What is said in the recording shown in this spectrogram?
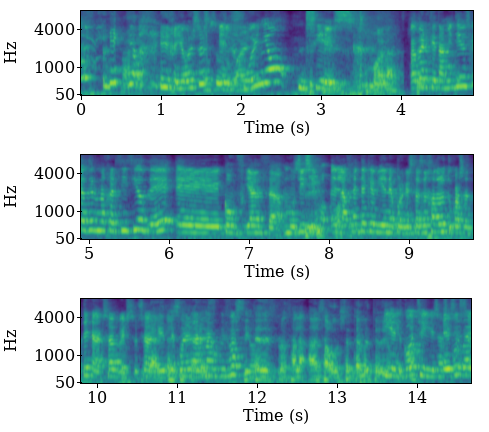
y, yo- Vale. y dije yo, eso es Eso es el guay. sueño si Que es. Mola. A sí. ver, que también tienes que hacer un ejercicio de eh, confianza, muchísimo, Sí, en la gente que viene, porque estás dejándole tu casa entera, ¿sabes? O sea, Ya, que te pueden des- armar un Si te destroza la casa o se te mete de Y el coche y esas Eso cosas.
